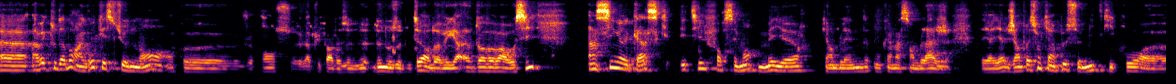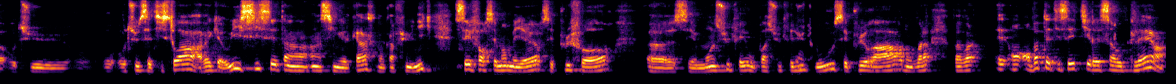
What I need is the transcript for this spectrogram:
Euh, avec tout d'abord un gros questionnement que je pense la plupart de, de nos auditeurs doivent, doivent avoir aussi. Un single casque est-il forcément meilleur qu'un blend ou qu'un assemblage? D'ailleurs, j'ai l'impression qu'il y a un peu ce mythe qui court euh, au-dessus au de cette histoire avec, euh, oui, si c'est un, single casque, donc un fût unique, c'est forcément meilleur, c'est plus fort, euh, c'est moins sucré ou pas sucré du tout, c'est plus rare. Donc voilà, enfin, voilà. on, va peut-être essayer de tirer ça au clair.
